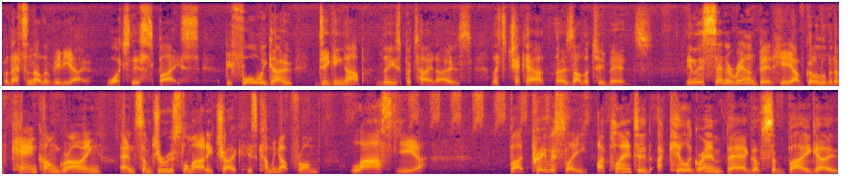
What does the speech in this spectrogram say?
But that's another video. Watch this space. Before we go digging up these potatoes, let's check out those other two beds. In this centre round bed here, I've got a little bit of kangkong growing and some Jerusalem artichoke is coming up from last year. But previously, I planted a kilogram bag of Sebago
